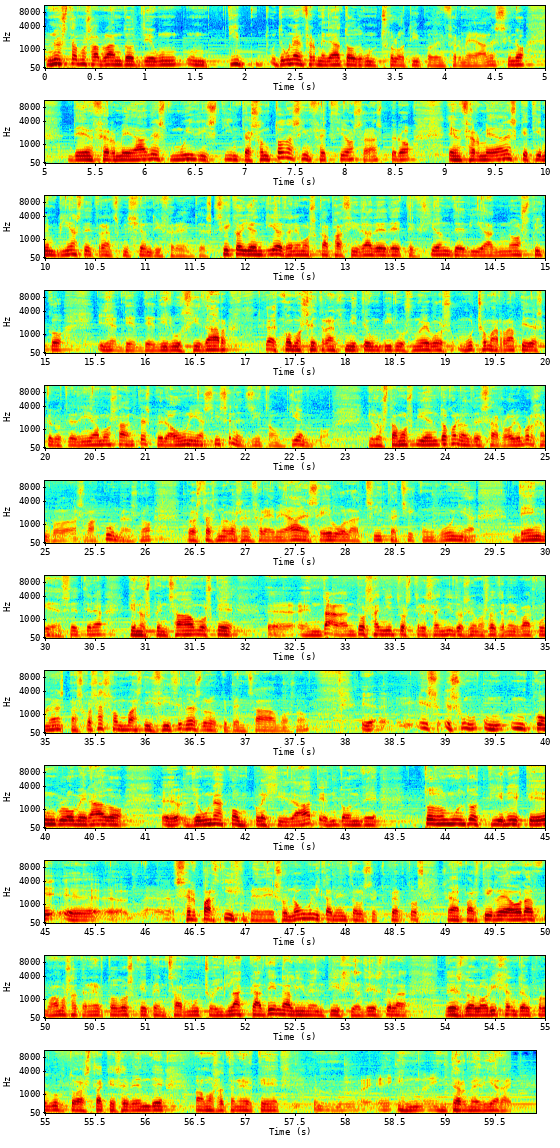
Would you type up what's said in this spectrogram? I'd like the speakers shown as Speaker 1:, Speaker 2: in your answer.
Speaker 1: no estamos hablando de, un, de una enfermedad o de un solo tipo de enfermedades, sino de enfermedades muy distintas. Son todas infecciosas, pero enfermedades que tienen vías de transmisión diferentes. Sí que hoy en día tenemos capacidad de detección, de diagnóstico y de, dilucidar cómo se transmite un virus nuevo mucho más rápidas que lo teníamos antes, pero aún y así se necesita un tiempo. Y lo estamos viendo con el desarrollo, por ejemplo, de las vacunas, ¿no? Todas estas nuevas enfermedades, ébola, chica, chikungunya, dengue, etcétera, que nos pensábamos que eh, en, dos añitos, tres añitos íbamos a tener vacunas, las cosas son más difíciles de lo que pensábamos. ¿no? Eh, es, un, conglomerado eh, de una complejidad en donde todo el mundo tiene que ser partícipe de eso, no únicamente los expertos. O sea, a partir de ahora vamos a tener todos que pensar mucho y la cadena alimenticia, desde, la, desde el origen del producto hasta que se vende, vamos a tener que mm, intermediar ahí.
